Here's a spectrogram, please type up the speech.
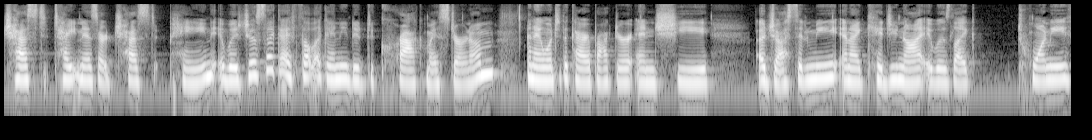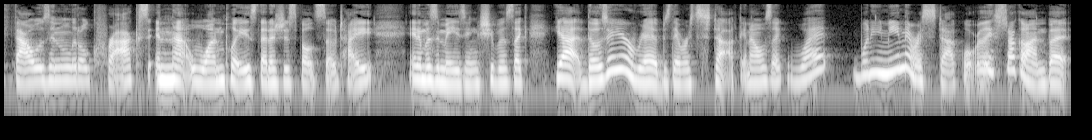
chest tightness or chest pain. It was just like I felt like I needed to crack my sternum. And I went to the chiropractor and she adjusted me. And I kid you not, it was like 20,000 little cracks in that one place that has just felt so tight. And it was amazing. She was like, Yeah, those are your ribs. They were stuck. And I was like, What? What do you mean they were stuck? What were they stuck on? But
